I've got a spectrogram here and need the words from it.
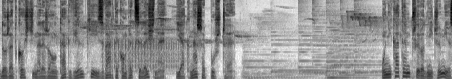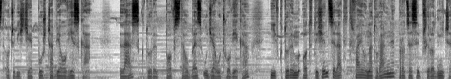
do rzadkości należą tak wielkie i zwarte kompleksy leśne jak nasze puszcze. Unikatem przyrodniczym jest oczywiście Puszcza Białowieska, las, który powstał bez udziału człowieka i w którym od tysięcy lat trwają naturalne procesy przyrodnicze.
